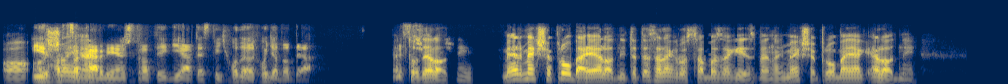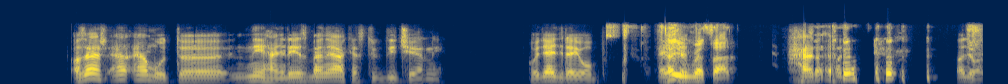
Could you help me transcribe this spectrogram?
a, a Írhatsz saját... akármilyen stratégiát, ezt így hogy, hogy adod el? Nem tudod eladni. Mert meg se próbálja eladni, tehát ez a legrosszabb az egészben, hogy meg se próbálják eladni. Az el, el, elmúlt uh, néhány részben elkezdtük dicsérni, hogy egyre jobb. Helyünk beszállt. Hát, nagyon. nagyon.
